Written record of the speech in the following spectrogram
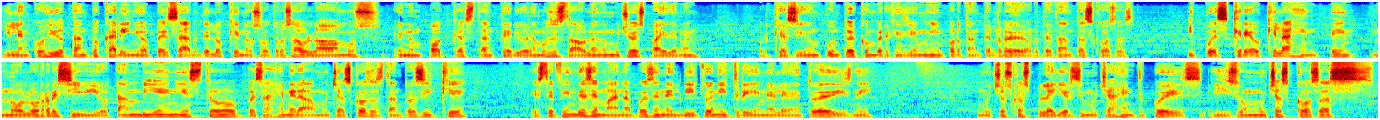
y le han cogido tanto cariño a pesar de lo que nosotros hablábamos en un podcast anterior. Hemos estado hablando mucho de Spider-Man porque ha sido un punto de convergencia muy importante alrededor de tantas cosas. Y pues creo que la gente no lo recibió tan bien y esto pues ha generado muchas cosas. Tanto así que este fin de semana pues en el D23, en el evento de Disney, muchos cosplayers y mucha gente pues hizo muchas cosas.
